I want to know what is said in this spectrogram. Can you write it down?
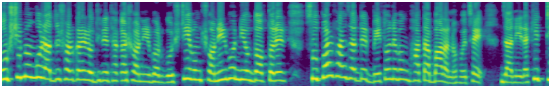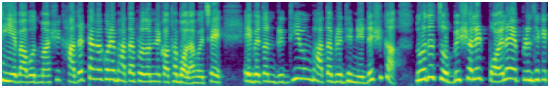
পশ্চিমবঙ্গ রাজ্য সরকারের অধীনে থাকা স্বনির্ভর গোষ্ঠী এবং স্বনির্ভর নিয়োগ দপ্তরের সুপারভাইজারদের বেতন এবং ভাতা বাড়ানো হয়েছে। জানিয়ে রাখি টিএ বাবদ মাসিক হাজার টাকা করে ভাতা প্রদানের কথা বলা হয়েছে। এই বেতন বৃদ্ধি এবং ভাতা বৃদ্ধির নির্দেশিকা দু হাজার চব্বিশ সালের পয়লা এপ্রিল থেকে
